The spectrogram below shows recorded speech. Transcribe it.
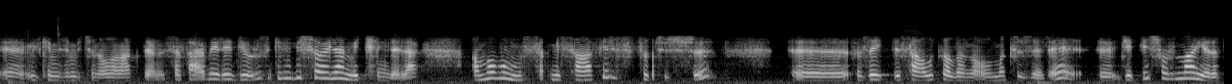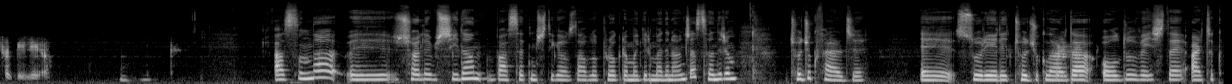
e, ülkemizin bütün olanaklarını seferber ediyoruz gibi bir söylem içindeler. Ama bu misafir statüsü e, özellikle sağlık alanı olmak üzere e, ciddi sorunlar yaratabiliyor. Aslında e, şöyle bir şeyden bahsetmişti Gözde abla programa girmeden önce. Sanırım çocuk felci e, Suriyeli çocuklarda olduğu ve işte artık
